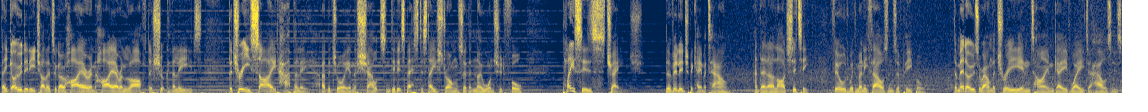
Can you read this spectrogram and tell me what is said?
They goaded each other to go higher and higher, and laughter shook the leaves. The tree sighed happily at the joy and the shouts and did its best to stay strong so that no one should fall. Places change. The village became a town, and then a large city, filled with many thousands of people. The meadows around the tree in time gave way to houses,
